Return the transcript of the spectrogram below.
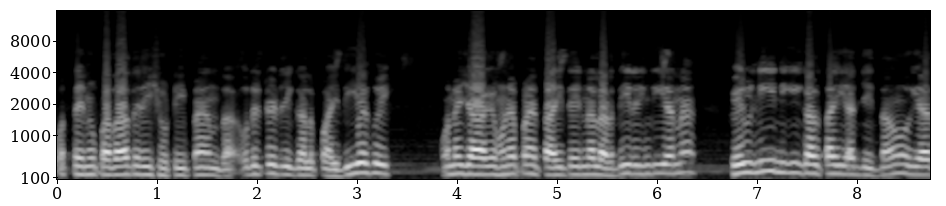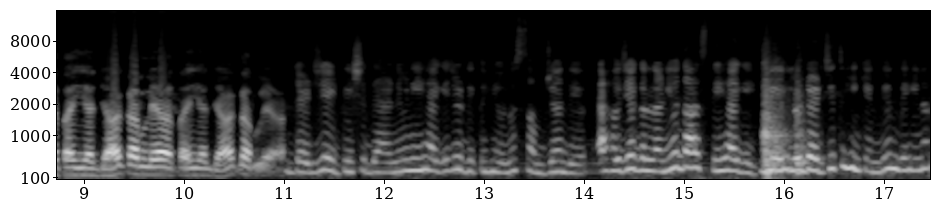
ਉਹ ਤੈਨੂੰ ਪਤਾ ਤੇਰੀ ਛੋਟੀ ਭੈਣ ਦਾ ਉਹਦੇ ਢਿੱਡ 'ਚ ਗੱਲ ਪਾਈਦੀ ਆ ਕੋਈ? ਉਹਨੇ ਜਾ ਕੇ ਹੁਣੇ ਭਾਵੇਂ ਤਾਈ ਤੇ ਨਾਲ ਲੜਦੀ ਰਹਿੰਦੀ ਆ ਨਾ ਫਿਰ ਵੀ ਨਿੱਕੀ ਨਿੱਕੀ ਗੱਲ ਤਾਈ ਅੱਜ ਇਦਾਂ ਹੋ ਗਿਆ ਤਾਈ ਅੱਜ ਆਹ ਕਰ ਲਿਆ ਤਾਈ ਅੱਜ ਆਹ ਕਰ ਲਿਆ। ਡੈਡੀ ਜੀ ਐਡੀ ਸ਼ਦੈਣ ਵੀ ਨਹੀਂ ਹੈਗੀ ਜਿਹੜੀ ਤੁਸੀਂ ਉਹਨੂੰ ਸਮਝਾਉਂਦੇ ਹੋ ਇਹੋ ਜਿਹੀਆਂ ਗੱਲਾਂ ਨਹੀਂ ਉਹ ਦੱਸਦੀ ਹੈਗੀ। ਦੇਖ ਲਓ ਡੈਡੀ ਜੀ ਤੁਸੀਂ ਕਹਿੰਦੇ ਹੁੰਦੇ ਸੀ ਨਾ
